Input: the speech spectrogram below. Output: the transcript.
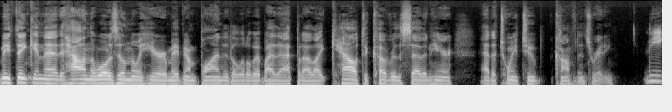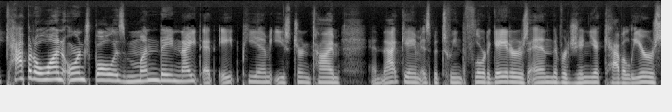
me thinking that how in the world is Illinois here, maybe I'm blinded a little bit by that, but I like Cal to cover the seven here at a 22 confidence rating. The Capital One Orange Bowl is Monday night at 8 p.m. Eastern Time, and that game is between the Florida Gators and the Virginia Cavaliers.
